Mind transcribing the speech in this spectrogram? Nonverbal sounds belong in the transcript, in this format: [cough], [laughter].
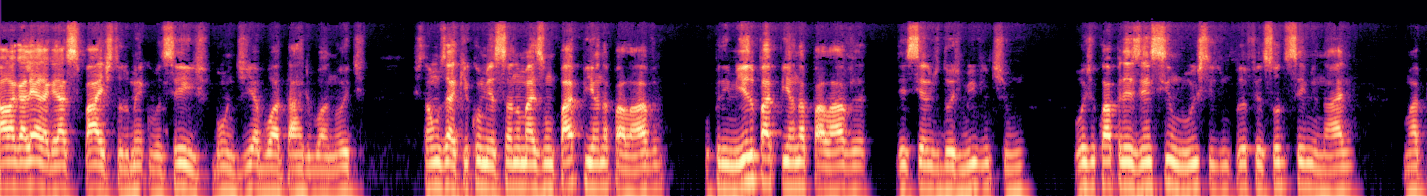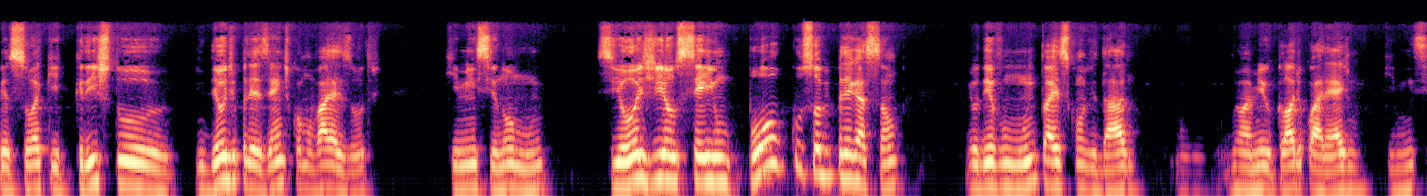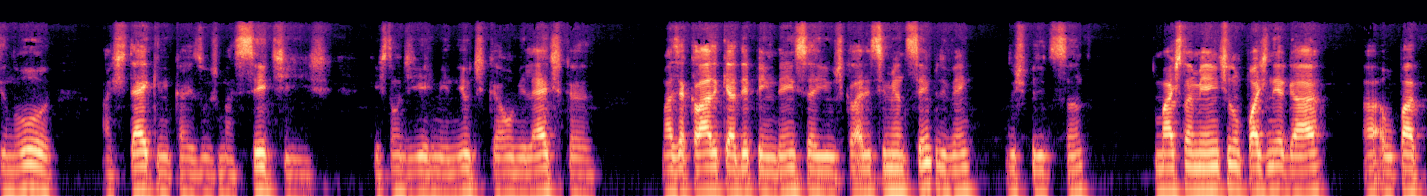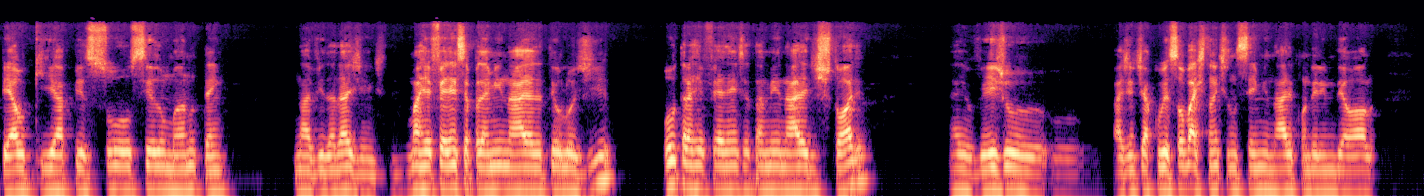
Fala galera, graças paz, tudo bem com vocês? Bom dia, boa tarde, boa noite. Estamos aqui começando mais um Papiando a Palavra, o primeiro Papiando a Palavra desse ano de 2021. Hoje com a presença ilustre de um professor do seminário, uma pessoa que Cristo me deu de presente, como várias outras, que me ensinou muito. Se hoje eu sei um pouco sobre pregação, eu devo muito a esse convidado, meu amigo Cláudio Quaresma, que me ensinou as técnicas, os macetes, questão de hermenêutica, homilética, mas é claro que a dependência e o esclarecimento sempre vem do Espírito Santo, mas também a gente não pode negar a, o papel que a pessoa, o ser humano tem na vida da gente. Uma referência para mim na área da teologia, outra referência também na área de história. Né? Eu vejo, a gente já conversou bastante no seminário quando ele me deu aula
